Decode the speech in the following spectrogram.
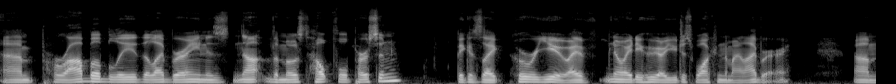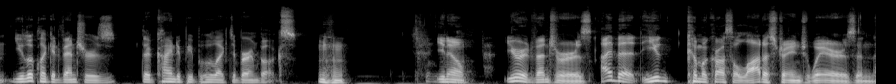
um, probably the librarian is not the most helpful person because, like, who are you? I have no idea who you are. You just walked into my library. Um, you look like adventurers, the kind of people who like to burn books. You know, you're adventurers. I bet you come across a lot of strange wares, and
